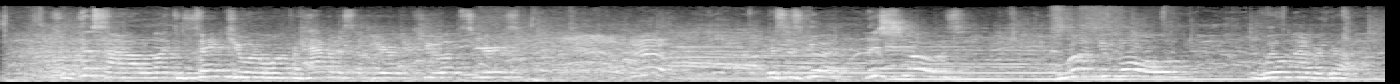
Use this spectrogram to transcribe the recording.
So at this time, I would like to thank Q101 for having us up here in the Q Up series. This is good. This shows rock and roll will never die.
